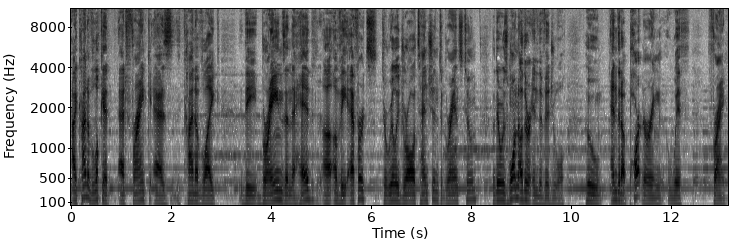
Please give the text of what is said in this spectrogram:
I kind of look at, at Frank as kind of like the brains and the head uh, of the efforts to really draw attention to Grant's tomb. But there was one other individual who ended up partnering with Frank,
